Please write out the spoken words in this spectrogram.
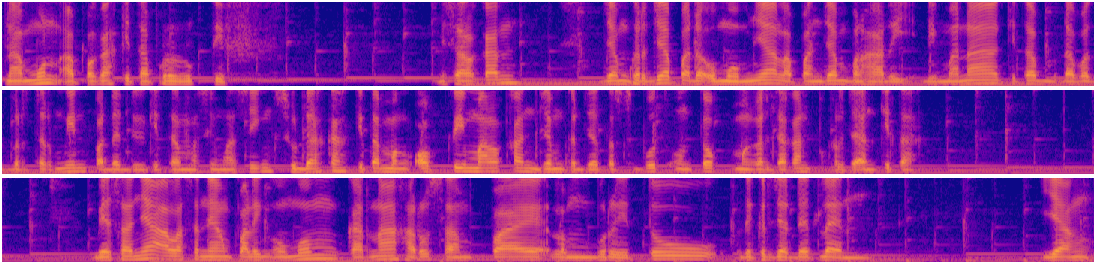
namun apakah kita produktif. Misalkan jam kerja pada umumnya 8 jam per hari, di mana kita dapat bercermin pada diri kita masing-masing, sudahkah kita mengoptimalkan jam kerja tersebut untuk mengerjakan pekerjaan kita? Biasanya alasan yang paling umum karena harus sampai lembur itu dikejar deadline. Yang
